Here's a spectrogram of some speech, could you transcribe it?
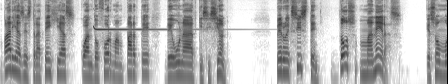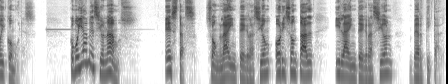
varias estrategias cuando forman parte de una adquisición, pero existen dos maneras que son muy comunes. Como ya mencionamos, estas son la integración horizontal y la integración vertical.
